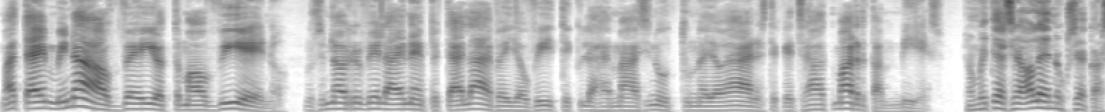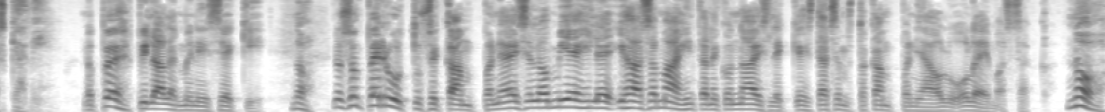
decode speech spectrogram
Mä että en minä ole Veijo, että mä oon Vieno. No se nauri vielä enemmän, että älä Veijo viitti, kyllähän mä sinut tunne jo äänestäkin, että sä oot Martan mies. No miten se alennuksen kanssa kävi? No pöh, pilalle meni sekin. No. No se on peruttu se kampanja, ei siellä ole miehille ihan sama hintainen kuin naisille, ei sitä semmoista kampanjaa ollut olemassakaan. No,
